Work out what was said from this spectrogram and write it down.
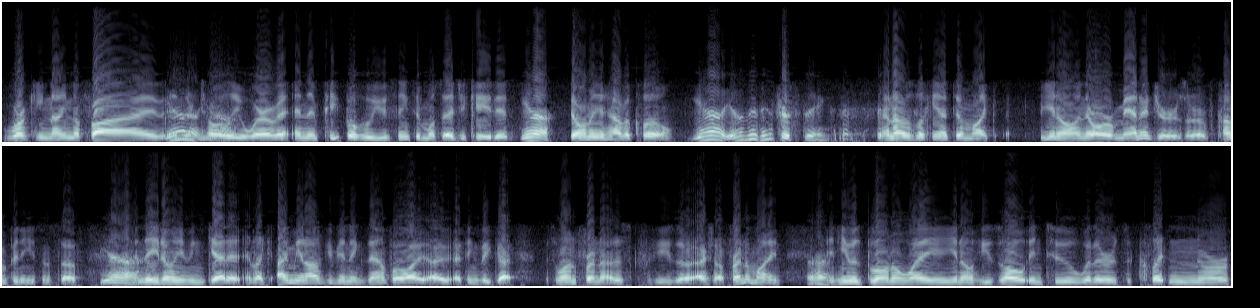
working nine to five, Yeah, and they're totally aware of it. And then people who you think are most educated Yeah, don't even have a clue. yeah, isn't it interesting? And I was looking at them like, you know, and they're managers or of companies and stuff, yeah, and they don't even get it. And like, I mean, I'll give you an example. I I, I think they got this one friend. This he's a, actually a friend of mine, uh, and he was blown away. You know, he's all into whether it's a Clinton or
